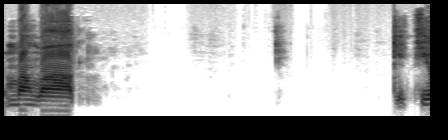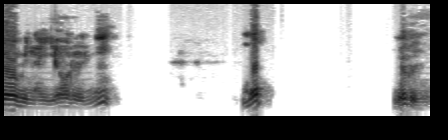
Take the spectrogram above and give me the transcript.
こんばんは。月曜日の夜に、も、夜に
